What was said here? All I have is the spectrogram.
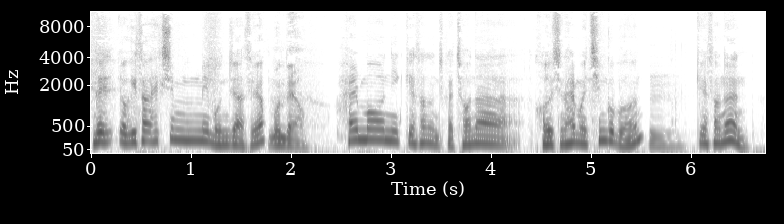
근데 여기서 핵심이 뭔지 아세요? 뭔데요? 할머니께서는 그러니까 전화 거신 할머니 친구분께서는 음.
